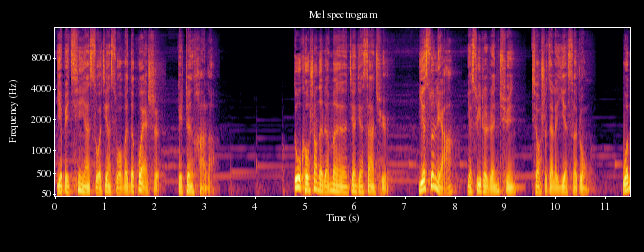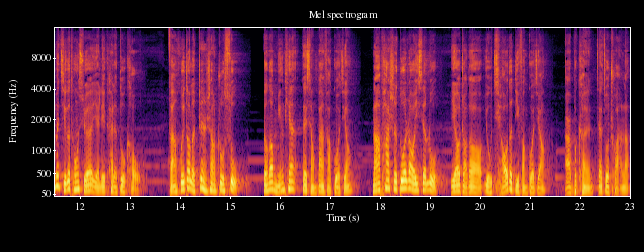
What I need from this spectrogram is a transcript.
也被亲眼所见所闻的怪事给震撼了。渡口上的人们渐渐散去，爷孙俩也随着人群消失在了夜色中。我们几个同学也离开了渡口。返回到了镇上住宿，等到明天再想办法过江，哪怕是多绕一些路，也要找到有桥的地方过江，而不肯再坐船了。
